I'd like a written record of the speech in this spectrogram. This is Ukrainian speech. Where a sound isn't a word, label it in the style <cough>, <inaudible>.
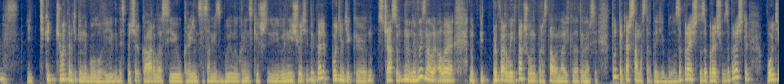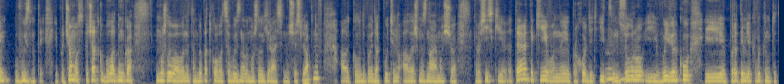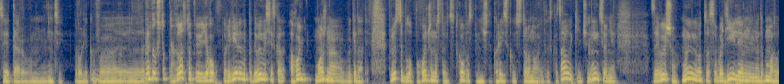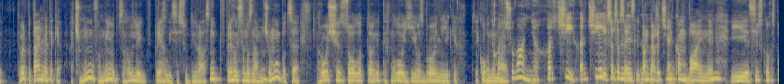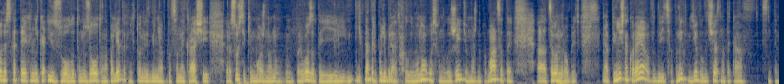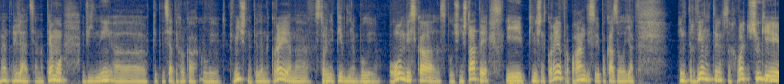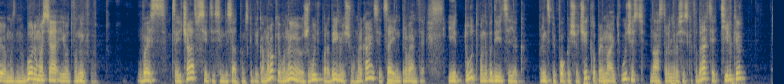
І тільки чого там тільки не було. І диспетчер Карлес, і українці самі збили, українські винищувачі і так далі. Потім тільки ну, з часом ну, не визнали, але ну, під, приперли їх так, що вони перестали навіть кидати версії. Тут така ж сама стратегія була: заперечити, заперечити, заперечити, потім визнати. І причому спочатку була думка, можливо, вони там випадково це визнали, можливо, Герасимов щось ляпнув, а коли доповідав Путіну. Але ж ми знаємо, що російські етери такі вони проходять і цензуру, і вивірку, і перед тим як викинути цей етер, ну, цей ролик в, е, етер, Доступ, да. в доступ, його перевірили, подивилися і сказали, огонь можна викидати. Плюс це було погоджено 100% з північно-корейською стороною. Ви сказали, Кінчинин сьогодні заявив, що ми от освободили, допомогли. Тепер питання таке: а чому вони от взагалі впряглися сюди раз? Ну, впряглися, ми знаємо чому, бо це гроші, золото, технології, озброєння, яких якого немає. Харчування, харчі, харчі, Ну, які все, все, все. Там кажуть, і комбайни, Мгм. і сільськогосподарська техніка, і золото. Ну, золото на палетах ніхто не відміняв, бо це найкращий ресурс, яким можна ну, перевозити. І диктатори полюбляють, коли воно ось воно лежить, його можна помацати. Це вони роблять. Північна Корея, дивіться, в них є величезна така. Сентимент, реляція на тему війни е, в 50-х роках, коли от Північна, Південна Корея на стороні півдня були ООН війська, Сполучені Штати, і Північна Корея пропаганді собі показувала, як інтервенти, захватчики, ми з ними боремося. І от вони весь цей час, всі ці 70 там з копійками років, вони живуть в парадигмі, що американці це інтервенти. І тут вони подивіться, як в принципі поки що чітко приймають участь на стороні Російської Федерації тільки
